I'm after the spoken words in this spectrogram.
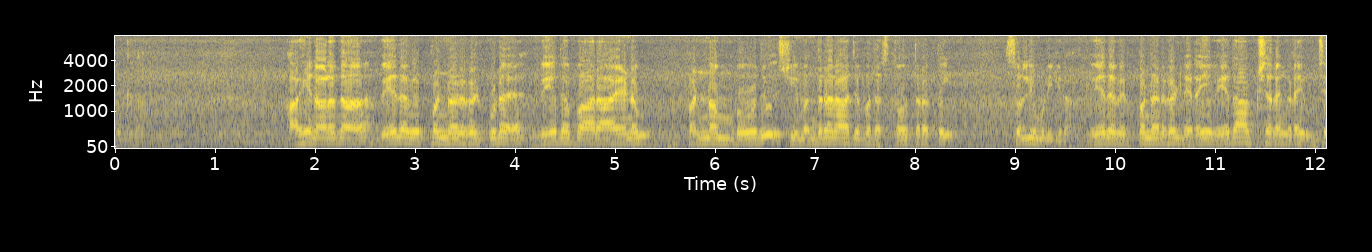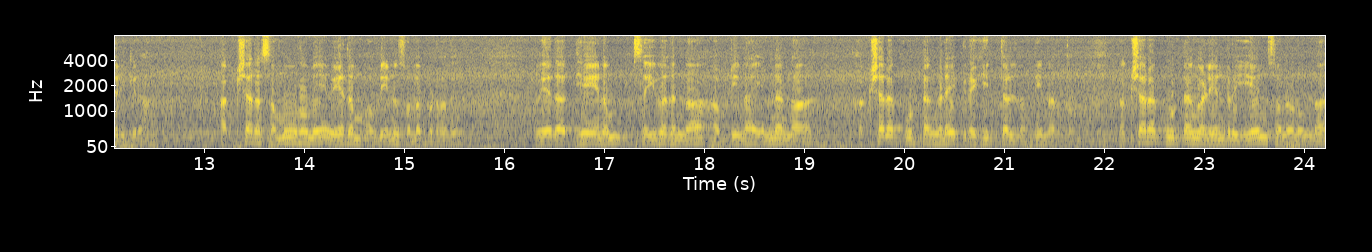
இருக்கிறான் ஆகையினால தான் வேத விற்பனர்கள் கூட வேத பாராயணம் பண்ணும்போது ஸ்ரீ மந்திரராஜபத ஸ்தோத்திரத்தை சொல்லி முடிக்கிறார். வேத விற்பனர்கள் நிறைய வேதாட்சரங்களை உச்சரிக்கிறார். அக்ஷர சமூகமே வேதம் அப்படின்னு சொல்லப்படுறது. வேத அத்தியனம் செய்வதுன்னா அப்படின்னா என்னன்னா அக்ஷர கூட்டங்களை கிரகித்தல் அப்படின்னு அர்த்தம். அக்ஷர கூட்டங்கள் என்று ஏன் சொல்லணும்னா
